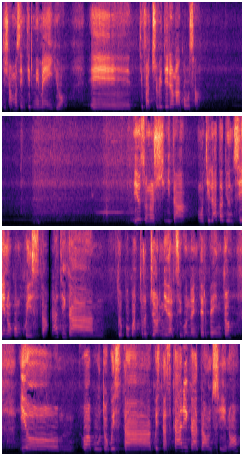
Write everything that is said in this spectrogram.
diciamo, sentirmi meglio e ti faccio vedere una cosa. Io sono uscita mutilata di un seno con questa. In pratica, dopo quattro giorni dal secondo intervento, io ho avuto questa, questa scarica da un seno,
